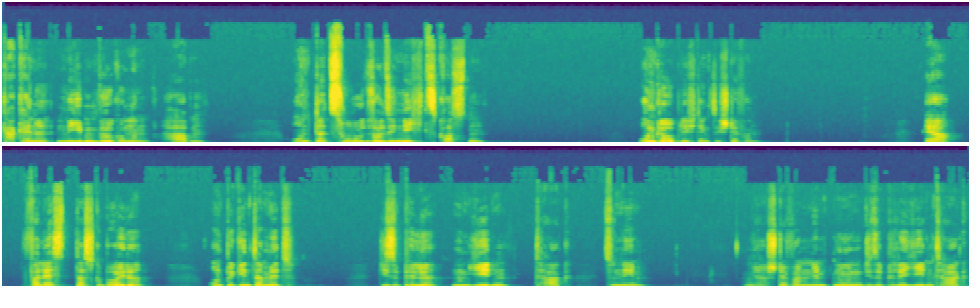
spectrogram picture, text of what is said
gar keine Nebenwirkungen haben. Und dazu soll sie nichts kosten. Unglaublich, denkt sich Stefan. Er verlässt das Gebäude und beginnt damit, diese Pille nun jeden Tag zu nehmen. Ja, Stefan nimmt nun diese Pille jeden Tag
